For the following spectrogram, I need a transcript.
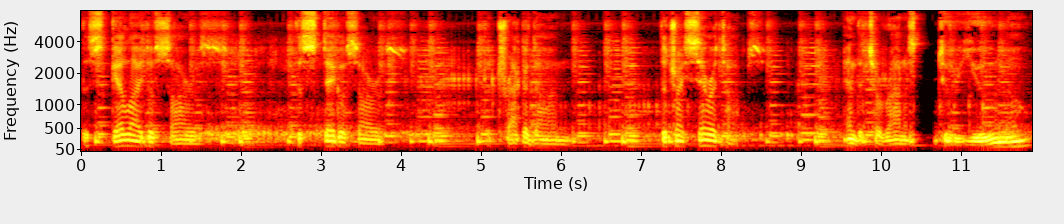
the Scelidosaurus, the Stegosaurus, the Trachodon, the Triceratops, and the Tyrannosaurus. Do you know?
